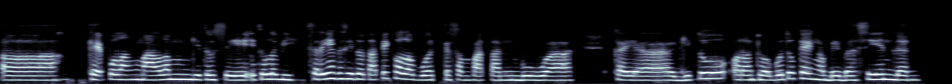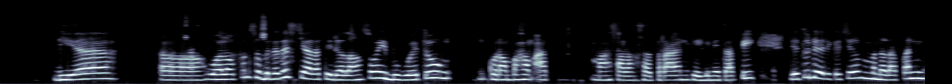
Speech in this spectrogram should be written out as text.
uh, kayak pulang malam gitu sih itu lebih seringnya ke situ tapi kalau buat kesempatan buat kayak gitu orang tua gue tuh kayak ngebebasin dan dia uh, walaupun sebenarnya secara tidak langsung ibu gue tuh kurang paham masalah kesetaraan kayak gini tapi dia tuh dari kecil menerapkan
